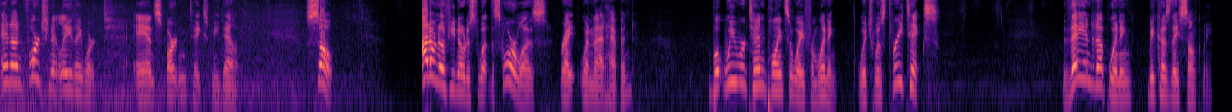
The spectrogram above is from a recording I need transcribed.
and unfortunately they weren't, and Spartan takes me down. So, I don't know if you noticed what the score was right when that happened, but we were 10 points away from winning, which was three ticks. They ended up winning because they sunk me.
